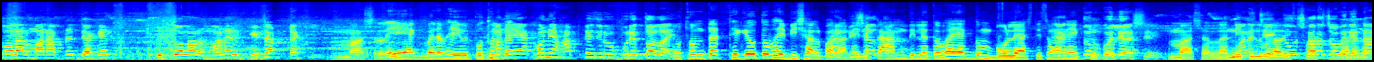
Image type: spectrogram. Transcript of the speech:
তলার মান আপনি দেখেন তলার মানের গিটারটা কি। মাশাআল্লাহ এই একবারে ভাই প্রথমটা মানে এখনই হাফ কেজির উপরে তলায়। প্রথমটার থেকেও তো ভাই বিশাল পালান হ্যাঁ, এই যে টান দিলে তো ভাই একদম বলে আসতেছে অনেক একদম বলে আসে। মাশাআল্লাহ মানে নিখিল যে কেউ সরজমিনে না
